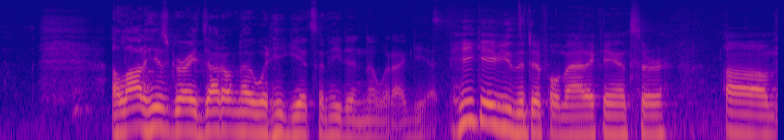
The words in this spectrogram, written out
a lot of his grades, I don't know what he gets, and he didn't know what I get. He gave you the diplomatic answer. Um,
